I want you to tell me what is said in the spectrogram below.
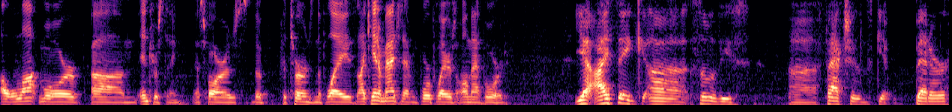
a lot more um, interesting as far as the the turns and the plays. I can't imagine having four players on that board. Yeah, I think uh, some of these uh, factions get better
